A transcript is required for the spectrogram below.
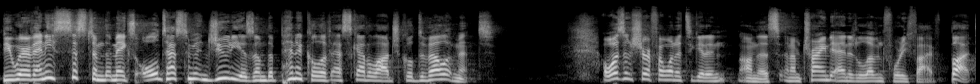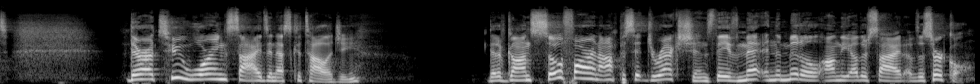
Beware of any system that makes Old Testament Judaism the pinnacle of eschatological development. I wasn't sure if I wanted to get in on this, and I'm trying to end at 1145, but there are two warring sides in eschatology that have gone so far in opposite directions, they've met in the middle on the other side of the circle.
